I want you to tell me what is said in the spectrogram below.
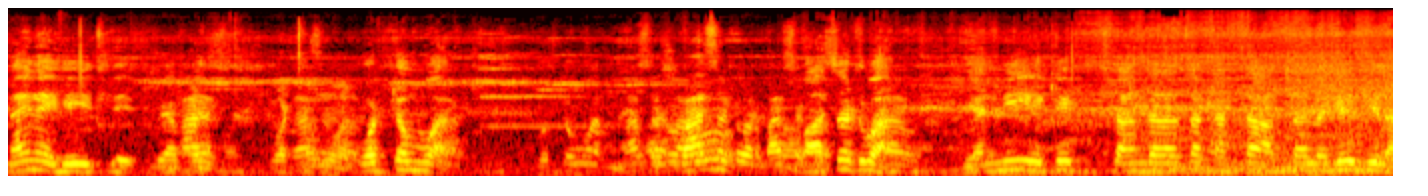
नाही नाही हे इथले व्यापारी. वट्टमवार. वट्टमवार यांनी एक एक तांदळाचा कट्टा आता लगेच दिला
